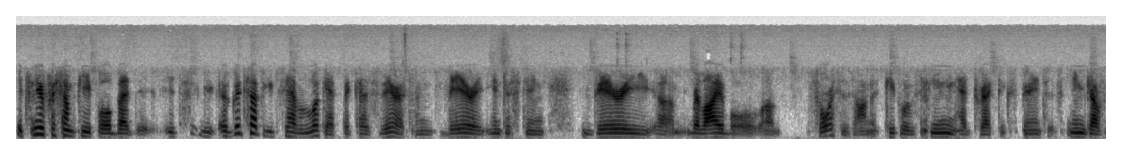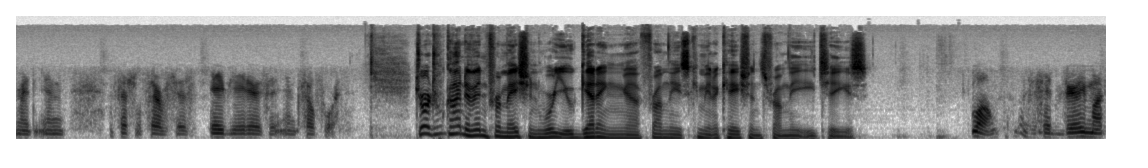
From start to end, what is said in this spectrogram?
It's new for some people, but it's a good subject to have a look at because there are some very interesting, very um, reliable um, sources on it. People who've seen, had direct experiences in government, in official services, aviators, and so forth. George, what kind of information were you getting uh, from these communications from the ETs? Well, as I said, very much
